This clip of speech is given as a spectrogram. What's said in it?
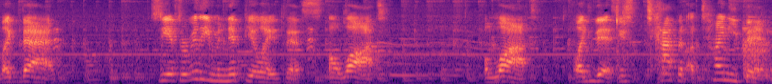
Like that. So you have to really manipulate this a lot. A lot. like this. You just tap it a tiny bit.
